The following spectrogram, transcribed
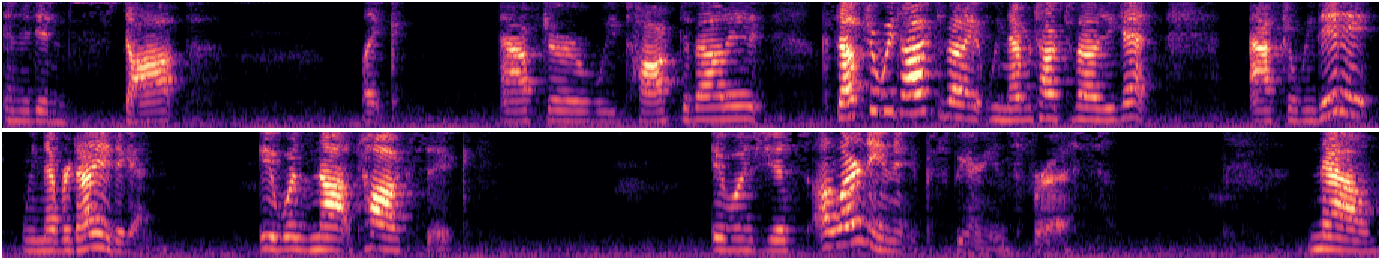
and it didn't stop like after we talked about it. Because after we talked about it we never talked about it again. After we did it we never done it again. It was not toxic. It was just a learning experience for us. Now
